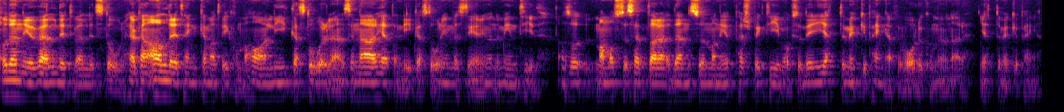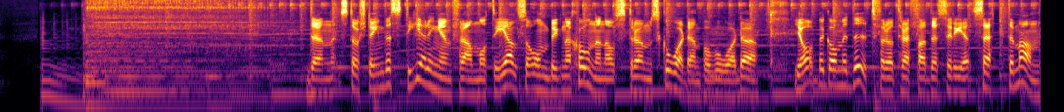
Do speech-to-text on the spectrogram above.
Och den är ju väldigt, väldigt stor. Jag kan aldrig tänka mig att vi kommer ha en lika stor, eller ens i närheten lika stor investering under min tid. Alltså man måste sätta den summan i ett perspektiv också. Det är jättemycket pengar för Vård kommuner. Jättemycket pengar. Den största investeringen framåt är alltså ombyggnationen av Strömsgården på Vårdö. Jag begav mig dit för att träffa Desiree Zetterman,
